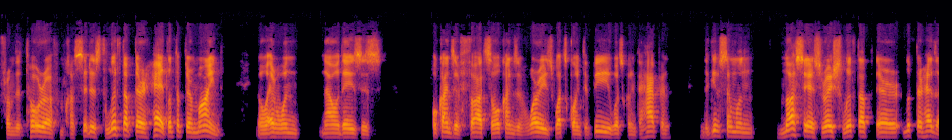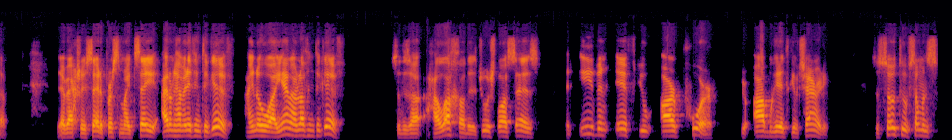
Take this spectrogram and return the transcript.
from the Torah, from Hasidus, to lift up their head, lift up their mind. You know, everyone nowadays is all kinds of thoughts, all kinds of worries, what's going to be, what's going to happen. And to give someone Nasir Reish lift up their lift their heads up. They've actually said a person might say, I don't have anything to give. I know who I am, I have nothing to give. So there's a halacha, the Jewish law says that even if you are poor, you're obligated to give charity. So, so too, if someone's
